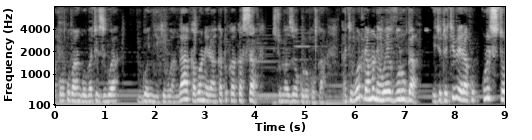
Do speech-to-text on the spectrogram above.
ak'okuba nga obatizibwa ng'onnyikibwa ng'akabonero akatukakasa nti tumaze okulokoka. Kati bwoddamu ne weevuluga ekyo tekibeera ku kristo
